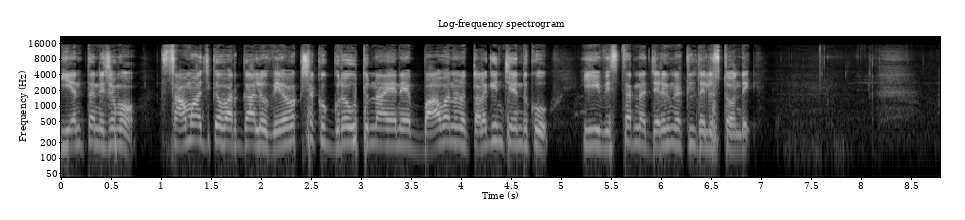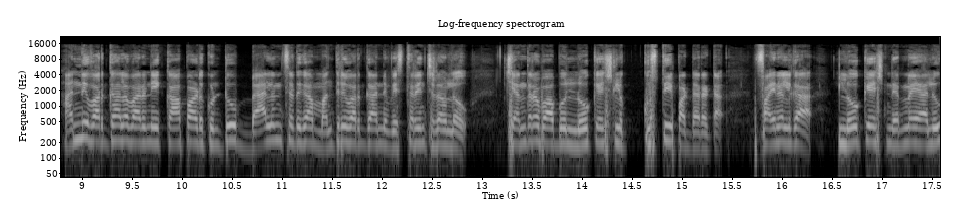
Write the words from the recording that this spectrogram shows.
ఎంత నిజమో సామాజిక వర్గాలు వివక్షకు గురవుతున్నాయనే భావనను తొలగించేందుకు ఈ విస్తరణ జరిగినట్లు తెలుస్తోంది. అన్ని వర్గాల వారిని కాపాడుకుంటూ బ్యాలెన్స్డ్గా మంత్రివర్గాన్ని విస్తరించడంలో చంద్రబాబు లోకేష్లు కుస్తీ పడ్డారట. ఫైనల్గా లోకేష్ నిర్ణయాలు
